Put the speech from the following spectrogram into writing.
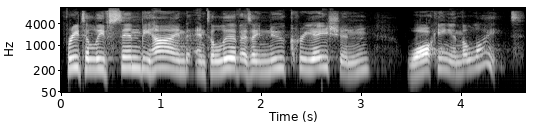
free to leave sin behind and to live as a new creation walking in the light.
